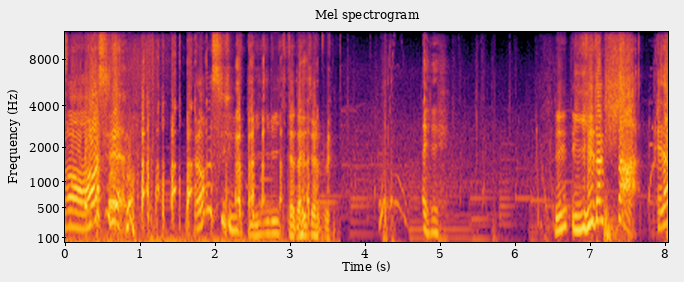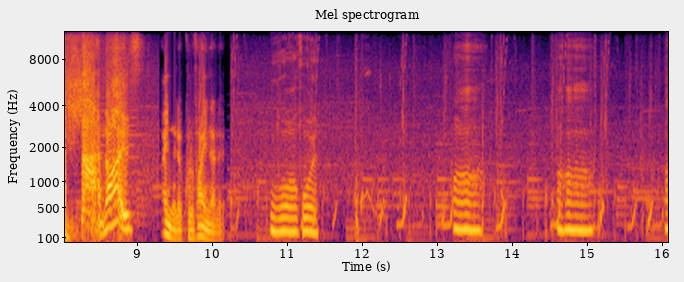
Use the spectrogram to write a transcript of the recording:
ああ、死ね あ、死ぬ。ギリギリ来た、大丈夫。ええ、家だったえ、だったナイスファイナル、これファイナル。うわー、怖い。あー。あー。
